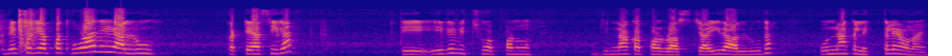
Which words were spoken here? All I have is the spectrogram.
ਦੇਖੋ ਜੀ, ਆਪਾਂ ਥੋੜਾ ਜਿਹਾ ਆਲੂ ਕੱਟਿਆ ਸੀਗਾ ਤੇ ਇਹਦੇ ਵਿੱਚੋਂ ਆਪਾਂ ਨੂੰ ਜਿੰਨਾ ਕੁ ਆਪਾਂ ਨੂੰ ਰਸ ਚਾਹੀਦਾ ਆਲੂ ਦਾ ਉਹਨਾਂ ਕੁ ਨਿਕਲ ਆਉਣਾ ਹੈ।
